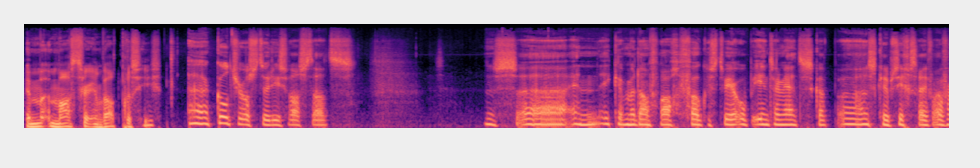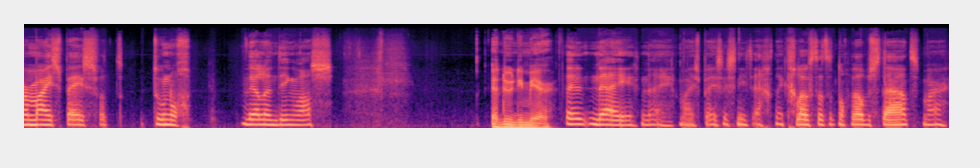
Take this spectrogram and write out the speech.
Een ma- master in wat precies? Eh, cultural studies was dat. Dus, uh, en ik heb me dan vooral gefocust weer op internet. Dus ik heb uh, een scriptie geschreven over MySpace, wat toen nog wel een ding was. En nu niet meer? Nee, nee, MySpace is niet echt. Ik geloof dat het nog wel bestaat, maar.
